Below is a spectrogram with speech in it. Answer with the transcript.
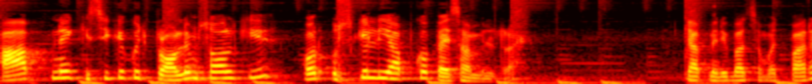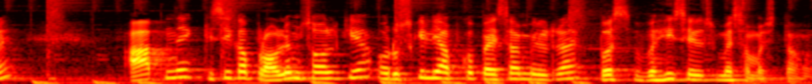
आपने किसी के कुछ प्रॉब्लम सॉल्व किए और उसके लिए आपको पैसा मिल रहा है। क्या आप मेरी बात समझ पा रहे हैं? आपने किसी का प्रॉब्लम सॉल्व किया और उसके लिए आपको पैसा मिल रहा है, बस वही सेल्स मैं समझता हूँ।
